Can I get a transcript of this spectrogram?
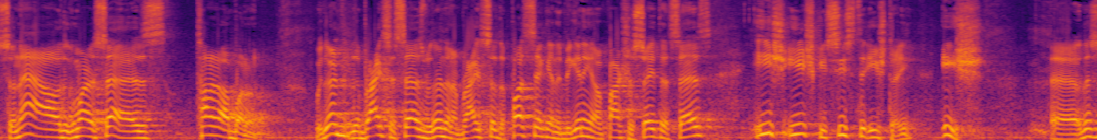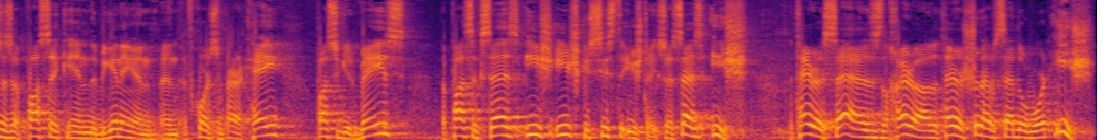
so now the Gemara says, Tanah Abanim. We learned, the Brisa says, we learned in the Brisa, the Pasik in the beginning of Parsha Seita says, Ish ish kisista ishtei, ish. Uh, this is a pasuk in the beginning, and, and of course in Parak Hey, pasuk Yud Beis. The pasuk says Ish Ish Kisista Ishtei. So it says Ish. The Torah says the Chayra, the Torah should have said the word Ish.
